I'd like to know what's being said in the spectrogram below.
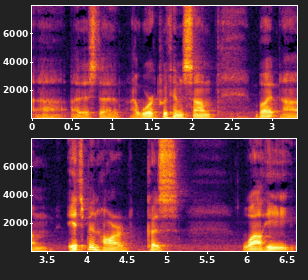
uh, I just uh, I worked with him some, but um, it's been hard because while he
